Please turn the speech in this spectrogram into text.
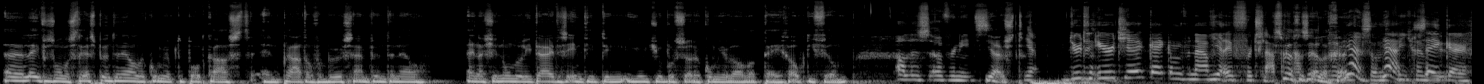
Eh levenzonderstress.nl, dan kom je op de podcast. En praatoverbewustzijn.nl. En als je non-dualiteit is intypt in YouTube of zo, dan kom je wel wat tegen. Ook die film. Alles over niets. Juist. Ja. Duurt een uurtje. Kijk hem vanavond even voor het slapen. is wel gezellig, hè? Ja, dan Ja, vind je gewoon zeker.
